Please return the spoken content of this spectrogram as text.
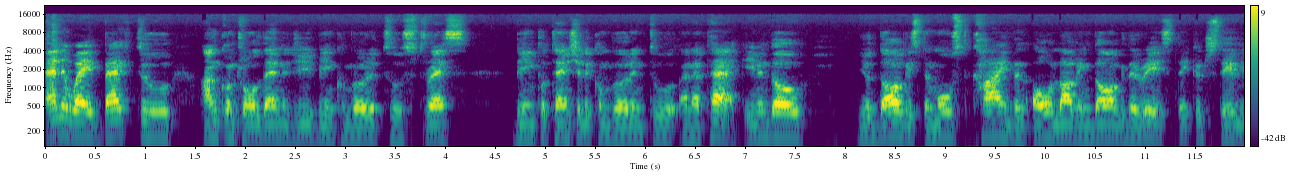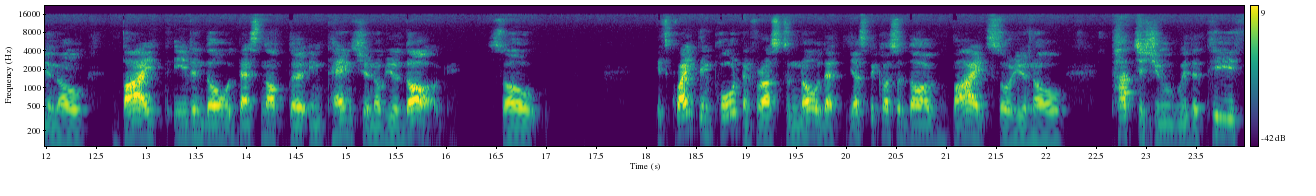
anyway back to uncontrolled energy being converted to stress being potentially converted into an attack. Even though your dog is the most kind and all loving dog there is, they could still, you know, bite even though that's not the intention of your dog. So it's quite important for us to know that just because a dog bites or, you know, touches you with the teeth,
